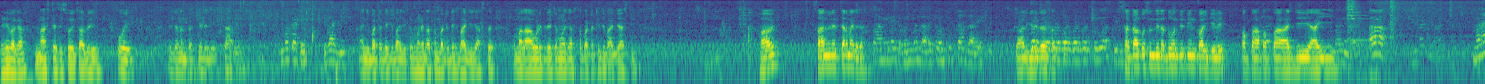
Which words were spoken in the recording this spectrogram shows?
तर हे बघा नाश्त्याची सोय चालू आहे पोहे. त्याच्यानंतर केलेले कारले. बटाट्याची भाजी. आणि बटाट्याची भाजी तुम्ही म्हणत असं बटाट्याची भाजी जास्त मला आवडते त्याच्यामुळे जास्त बटाट्याची भाजी असते. हा होय. सानवीने कर माहिती का? काल गेली तर स- सकाळपासून तिला दोन ते तीन कॉल केले. पप्पा पप्पा आजी आई. ना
